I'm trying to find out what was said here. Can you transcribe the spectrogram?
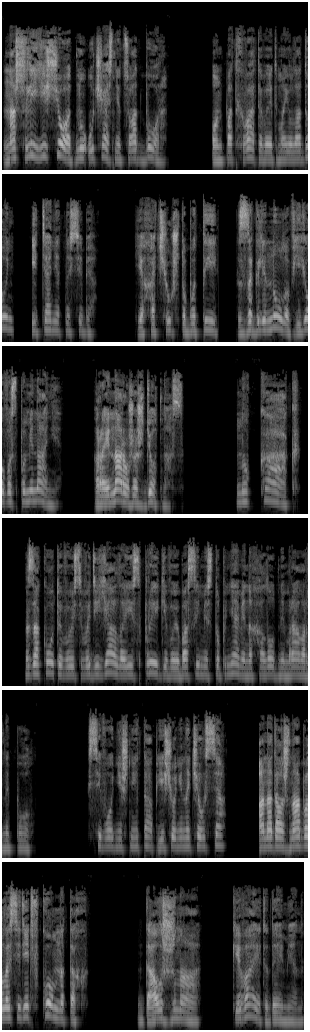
Нашли еще одну участницу отбора!» Он подхватывает мою ладонь и тянет на себя. «Я хочу, чтобы ты заглянула в ее воспоминания. Райнар уже ждет нас». «Но как?» Закутываюсь в одеяло и спрыгиваю босыми ступнями на холодный мраморный пол. Сегодняшний этап еще не начался. Она должна была сидеть в комнатах. «Должна», — кивает Дэмиан,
